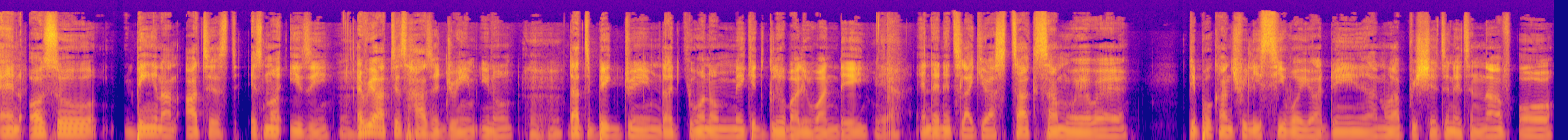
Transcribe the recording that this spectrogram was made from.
and also being an artist is not easy every artist has a dream you know Mm-hmm. that's a big dream that you want to make it globally one day Yeah. and then it's like you are stuck somewhere where people can't really see what you are doing are not appreciating it enough or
